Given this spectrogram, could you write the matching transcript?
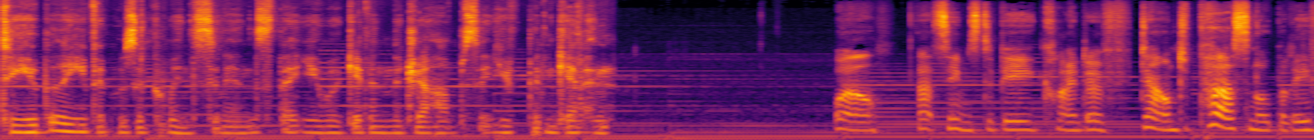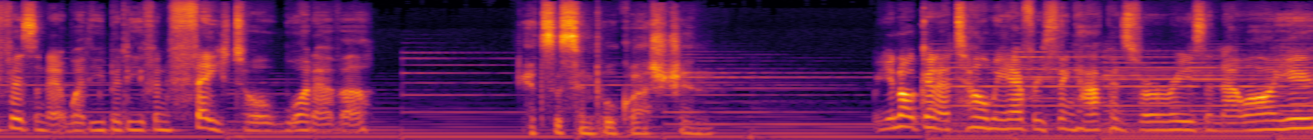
Do you believe it was a coincidence that you were given the jobs that you've been given? Well, that seems to be kind of down to personal belief, isn't it? Whether you believe in fate or whatever. It's a simple question. You're not going to tell me everything happens for a reason now, are you?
